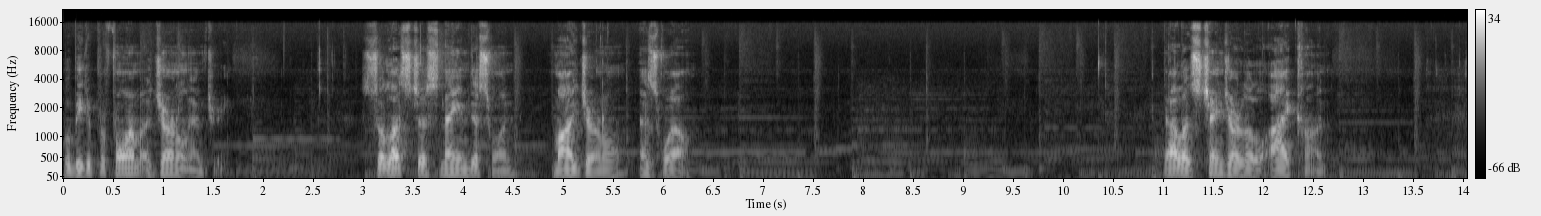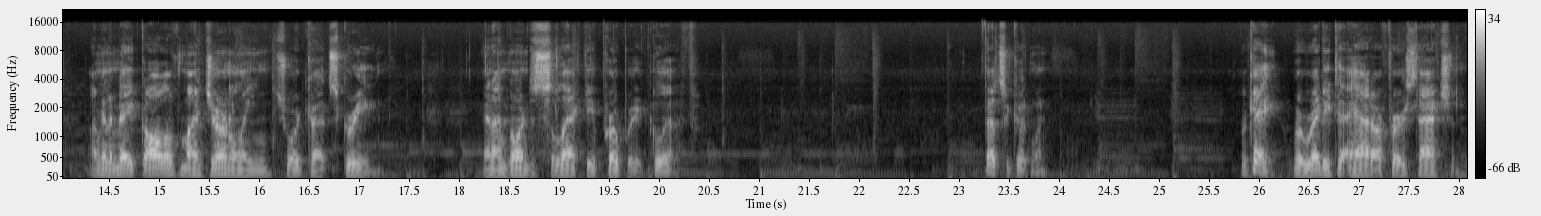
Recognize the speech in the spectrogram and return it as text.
will be to perform a journal entry. So let's just name this one My Journal as well. Now let's change our little icon. I'm going to make all of my journaling shortcuts green and I'm going to select the appropriate glyph. That's a good one. Okay, we're ready to add our first action.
